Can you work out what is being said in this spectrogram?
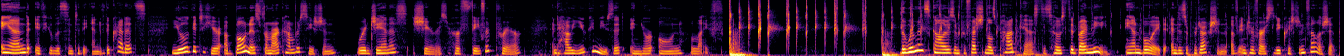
And if you listen to the end of the credits, you'll get to hear a bonus from our conversation where Janice shares her favorite prayer and how you can use it in your own life. The Women Scholars and Professionals podcast is hosted by me, Ann Boyd, and is a production of InterVarsity Christian Fellowship.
